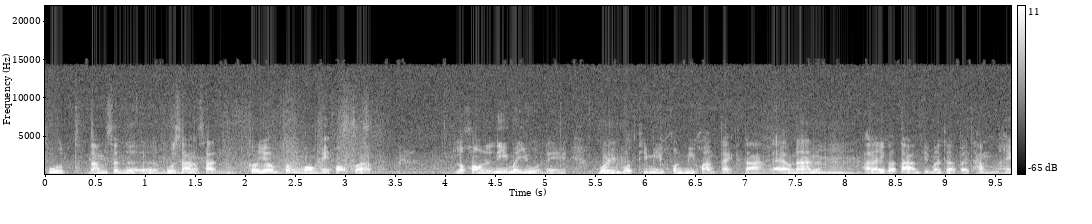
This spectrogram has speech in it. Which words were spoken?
ผู้นำเสนอผู้สร้างสรรค์ก็ย่อมต้องมองให้ออกว่าละครเรื่องนี้มาอยู่ในบริบทที่มีคนมีความแตกต่างแล้วนั้น อืมอะไรก็ตามที่มันจะไปทำให้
